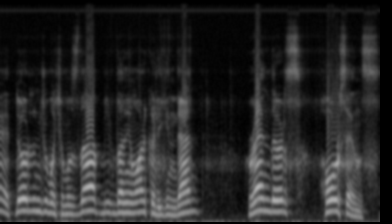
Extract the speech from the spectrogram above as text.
Evet dördüncü maçımızda bir Danimarka liginden Renders Horsens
